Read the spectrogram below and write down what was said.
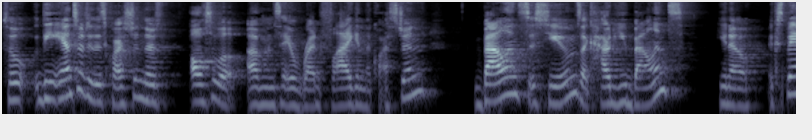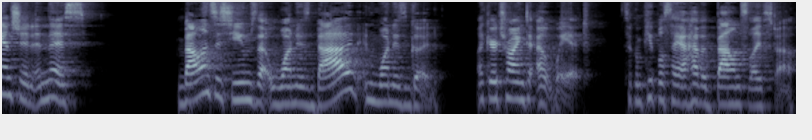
So the answer to this question, there's also a, I'm going to say a red flag in the question balance assumes like how do you balance? You know expansion and this. Balance assumes that one is bad and one is good. Like you're trying to outweigh it. So when people say i have a balanced lifestyle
